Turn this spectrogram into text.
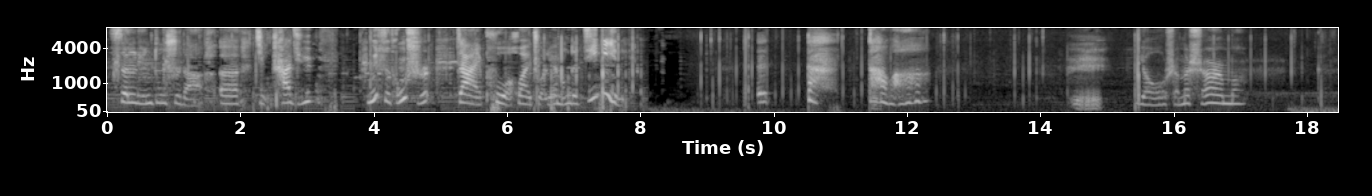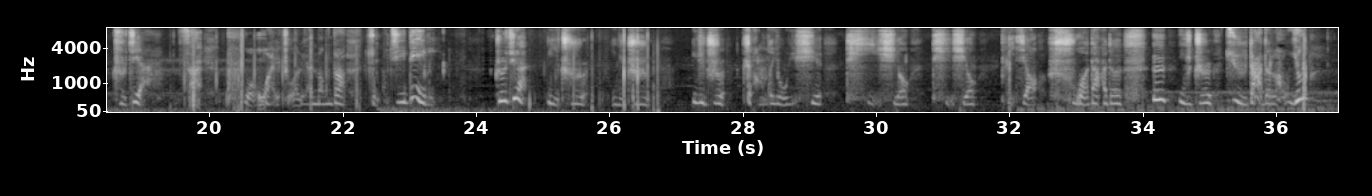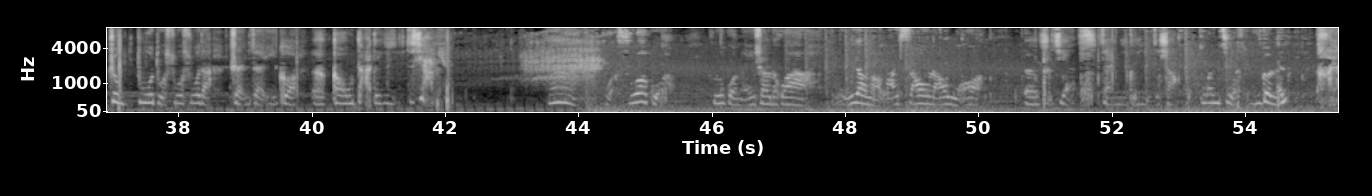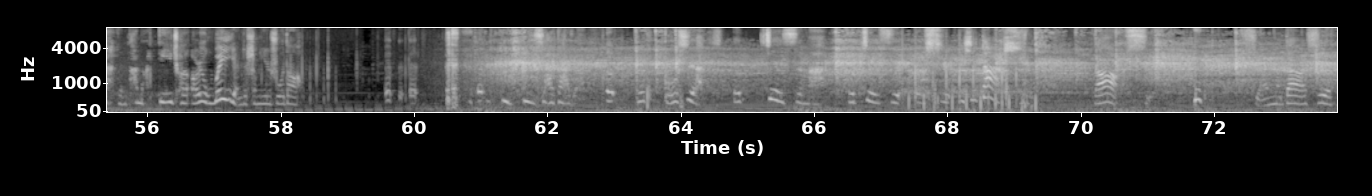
森林都市的呃警察局。与此同时，在破坏者联盟的基地里，呃，大大王，嗯，有什么事儿吗？只见在破坏者联盟的总基地里，只见一只一只一只长得有一些体型体型。比较硕大的，嗯，一只巨大的老鹰，正哆哆嗦嗦地站在一个呃高大的椅子下面。嗯，我说过，如果没事的话，不要老来骚扰我。呃，只见在那个椅子上端坐着一个人，他呀用他那低沉而又威严的声音说道：“呃呃。”呃，陛陛下大人，呃，不不是，呃，这次嘛，呃，这次呃是一些大事，大事，哼，什么大事？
